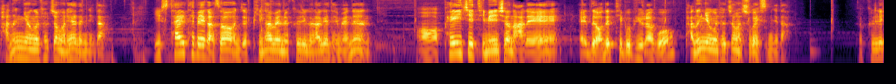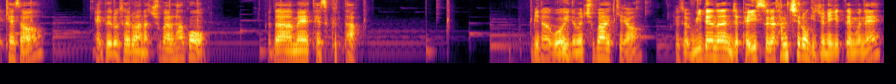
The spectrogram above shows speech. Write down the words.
반응형을 설정을 해야 됩니다. 이 스타일 탭에 가서 이제 빈 화면을 클릭을 하게 되면은 어, 페이지 디멘션 아래에 Add Adaptive View라고 반응형을 설정할 수가 있습니다. 클릭해서 Add로 새로 하나 추가를 하고 그 다음에 데스크탑 이라고 이름을 추가할게요. 그래서 위드는 이제 베이스가 375 기준이기 때문에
